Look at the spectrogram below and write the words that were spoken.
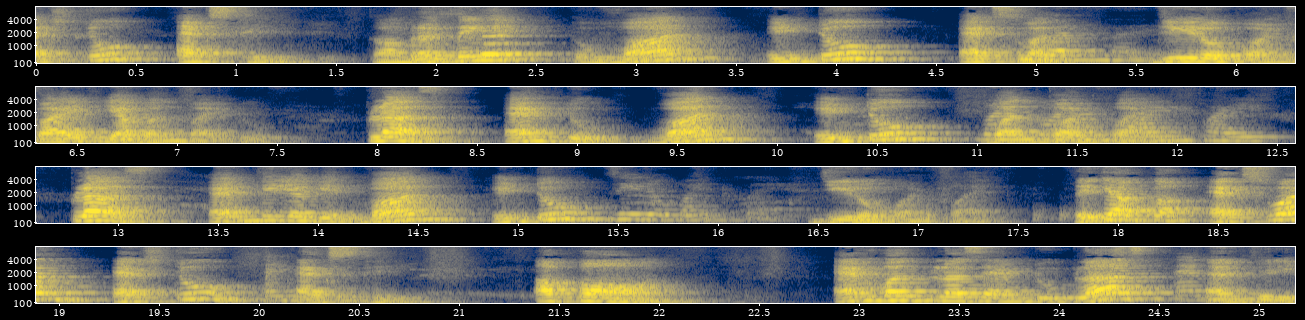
X two X three तो हम रख देंगे तो one into X one zero point five या one by two plus M two one into 1.5 plus m3 again 1 into 0.5 देखिए आपका x1 x2 x3 अपॉन m1 प्लस m2 प्लस m3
